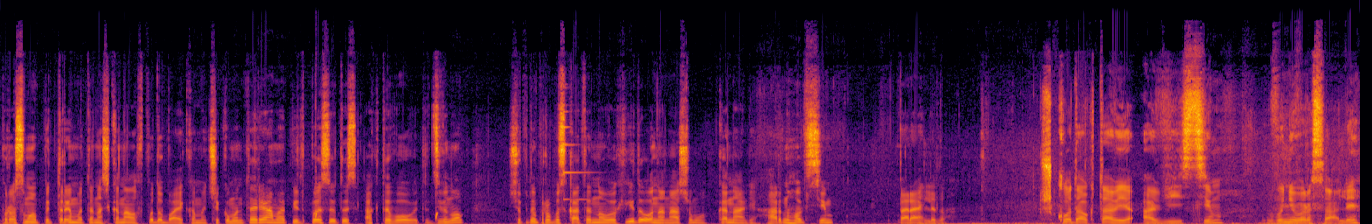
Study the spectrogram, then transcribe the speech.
Просимо підтримати наш канал вподобайками чи коментарями, підписуйтесь, активовуйте дзвінок, щоб не пропускати нових відео на нашому каналі. Гарного всім перегляду! Шкода Octavia A8 в універсалі.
